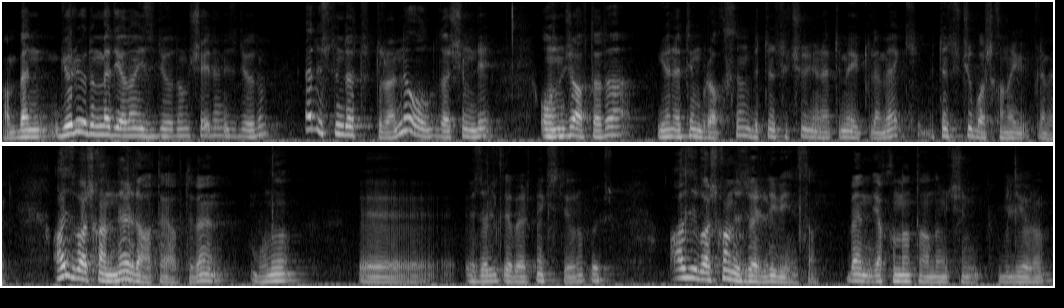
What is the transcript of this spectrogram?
Ama ben görüyordum medyadan izliyordum, şeyden izliyordum. El üstünde tuttular. Ne oldu da şimdi 10. haftada yönetim bıraksın, bütün suçu yönetime yüklemek, bütün suçu başkana yüklemek. Aziz Başkan nerede hata yaptı? Ben bunu e, özellikle belirtmek istiyorum. Buyur. Aziz Başkan özverili bir insan. Ben yakından tanıdığım için biliyorum.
